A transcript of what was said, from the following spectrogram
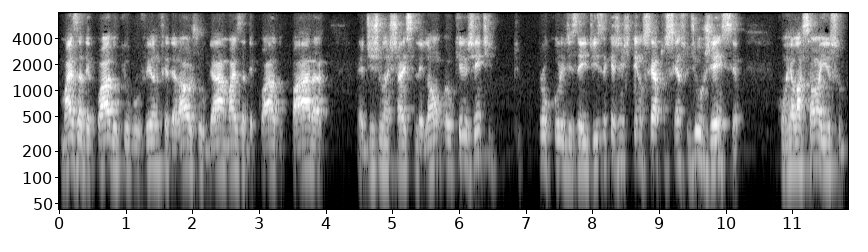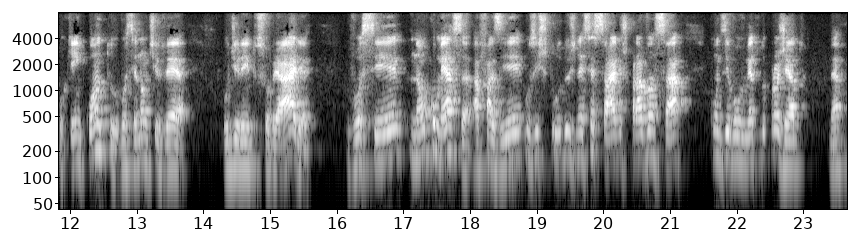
mais adequado, que o governo federal julgar mais adequado para é, deslanchar esse leilão, o que a gente procura dizer e diz é que a gente tem um certo senso de urgência com relação a isso, porque enquanto você não tiver o direito sobre a área, você não começa a fazer os estudos necessários para avançar com o desenvolvimento do projeto. Né?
